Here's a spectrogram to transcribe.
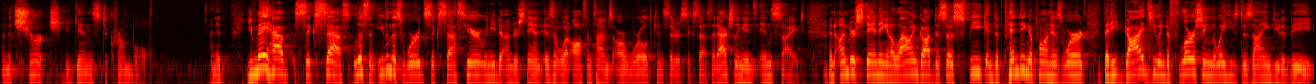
then the church begins to crumble. And it, you may have success. Listen, even this word success here, we need to understand, isn't what oftentimes our world considers success. It actually means insight, and understanding and allowing God to so speak and depending upon His word that He guides you into flourishing the way He's designed you to be.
